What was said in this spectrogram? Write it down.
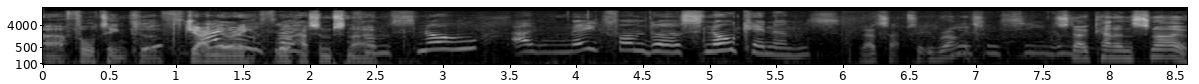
uh, 14th of These January we'll have some snow. From snow, are made from the snow cannons. That's absolutely right. You can see them. Snow cannon, snow.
